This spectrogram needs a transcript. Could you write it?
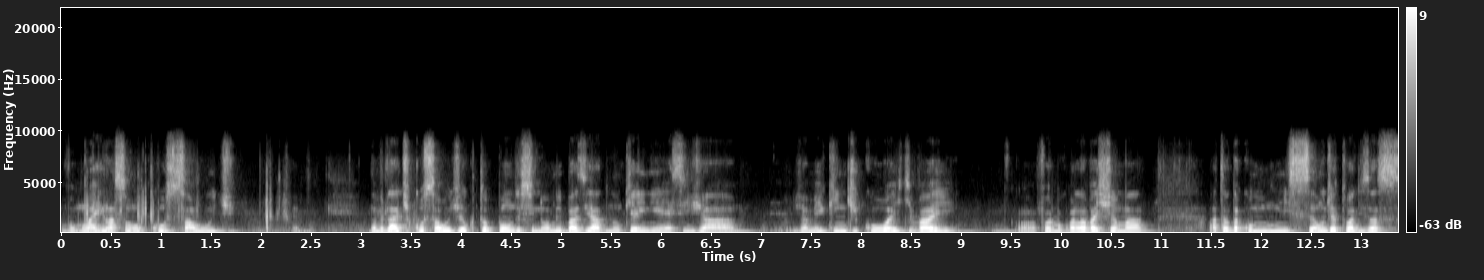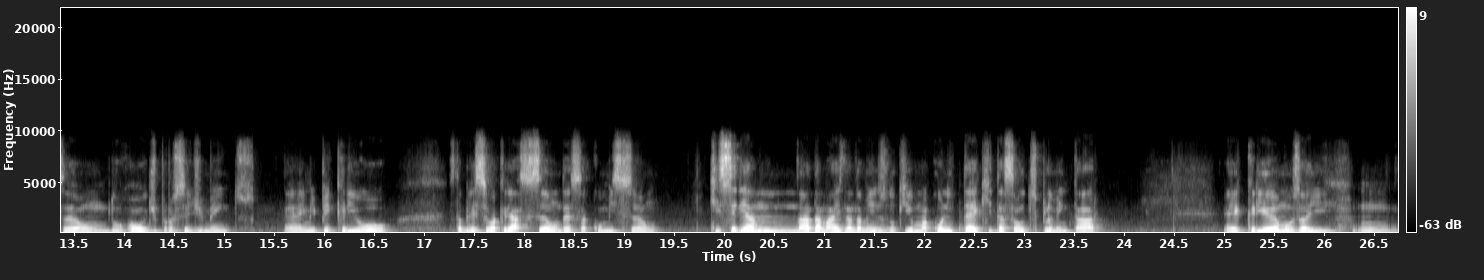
vamos lá, em relação ao CoSaúde. Na verdade, CoSaúde eu que estou pondo esse nome baseado no que a ANS já, já meio que indicou aí que vai, a forma como ela vai chamar a tal da Comissão de Atualização do Rol de Procedimentos. Né? A MP criou, estabeleceu a criação dessa comissão, que seria nada mais, nada menos do que uma Conitec da saúde suplementar. É, criamos aí, um,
